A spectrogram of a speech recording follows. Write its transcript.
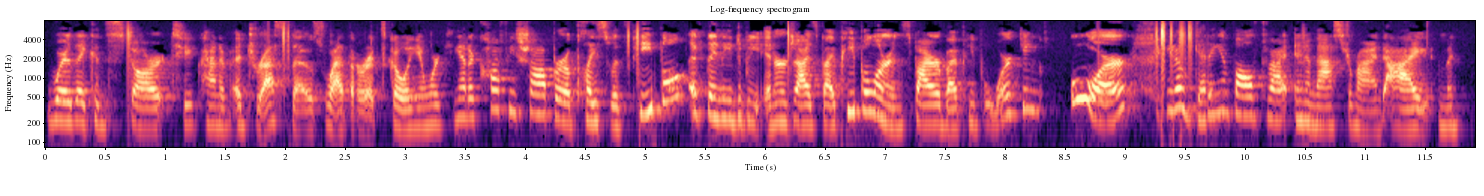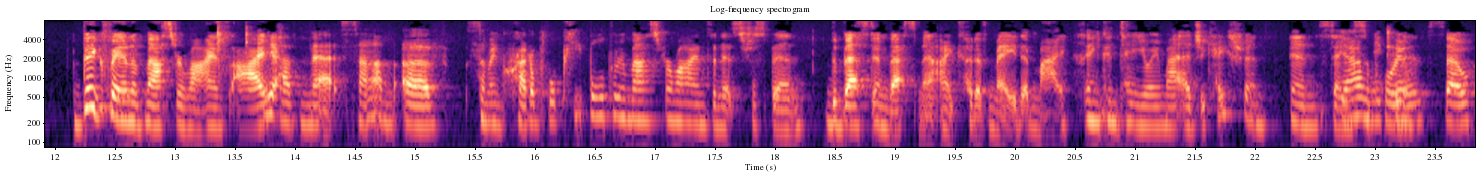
where they could start to kind of address those, whether it's going and working at a coffee shop or a place with people, if they need to be energized by people or inspired by people working, or, you know, getting involved in a mastermind. I am a big fan of masterminds. I have met some of some incredible people through masterminds and it's just been the best investment I could have made in my in continuing my education and staying yeah, supportive. So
